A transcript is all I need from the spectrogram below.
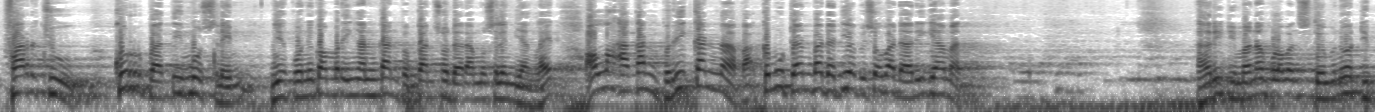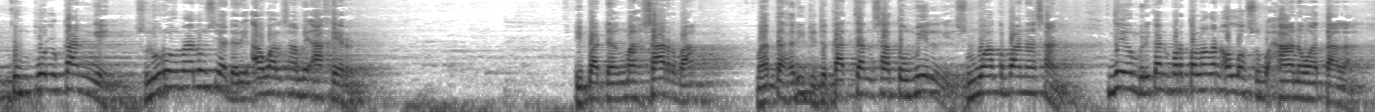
farju kurbati muslim. Dia punika meringankan beban saudara muslim yang lain. Allah akan berikan apa kemudahan pada dia besok pada hari kiamat. Hari di mana kulawan sedaya dikumpulkan nggih seluruh manusia dari awal sampai akhir. Di padang mahsyar Pak Matahari didekatkan satu mil, semua kepanasan. Itu yang memberikan pertolongan Allah Subhanahu wa taala.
